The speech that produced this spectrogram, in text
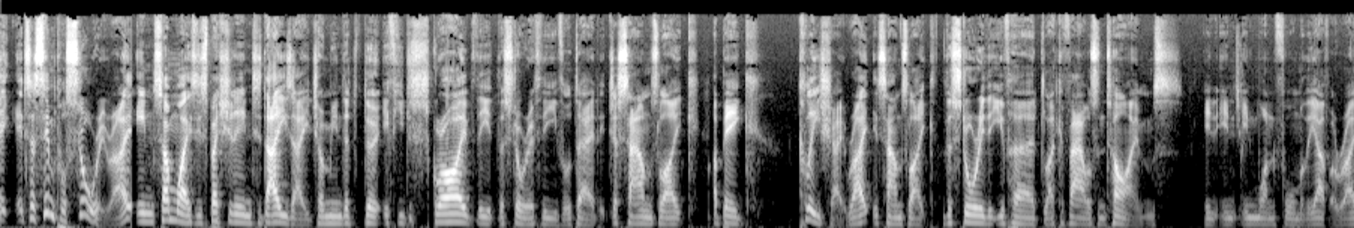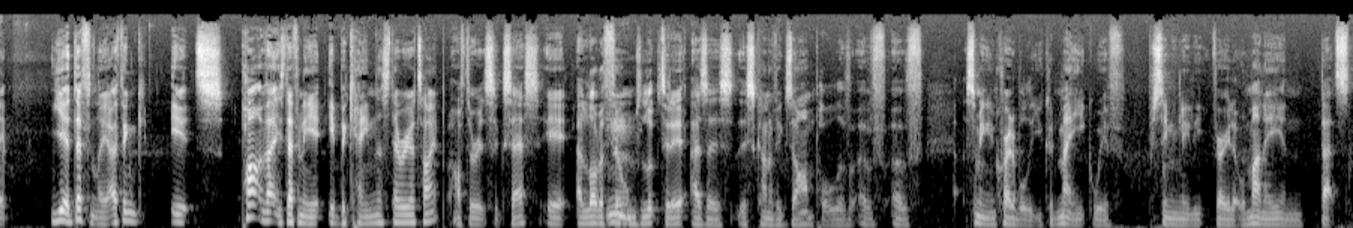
It- it's a simple story, right? In some ways, especially in today's age. I mean, the, the, if you describe the the story of the Evil Dead, it just sounds like a big cliche, right? It sounds like the story that you've heard like a thousand times in, in, in one form or the other, right? Yeah, definitely. I think it's part of that is definitely it became the stereotype after its success. It a lot of mm. films looked at it as a, this kind of example of, of of something incredible that you could make with seemingly very little money, and that's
